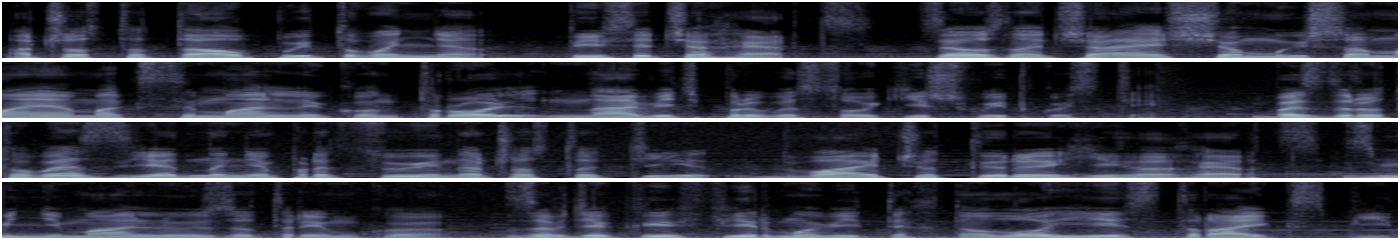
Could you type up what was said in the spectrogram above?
а частота опитування 1000 Гц. Це означає, що миша має максимальний контроль навіть при високій швидкості. Бездротове з'єднання працює на частоті 2,4 ГГц з мінімальною затримкою завдяки фірмовій технології Strike Speed.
